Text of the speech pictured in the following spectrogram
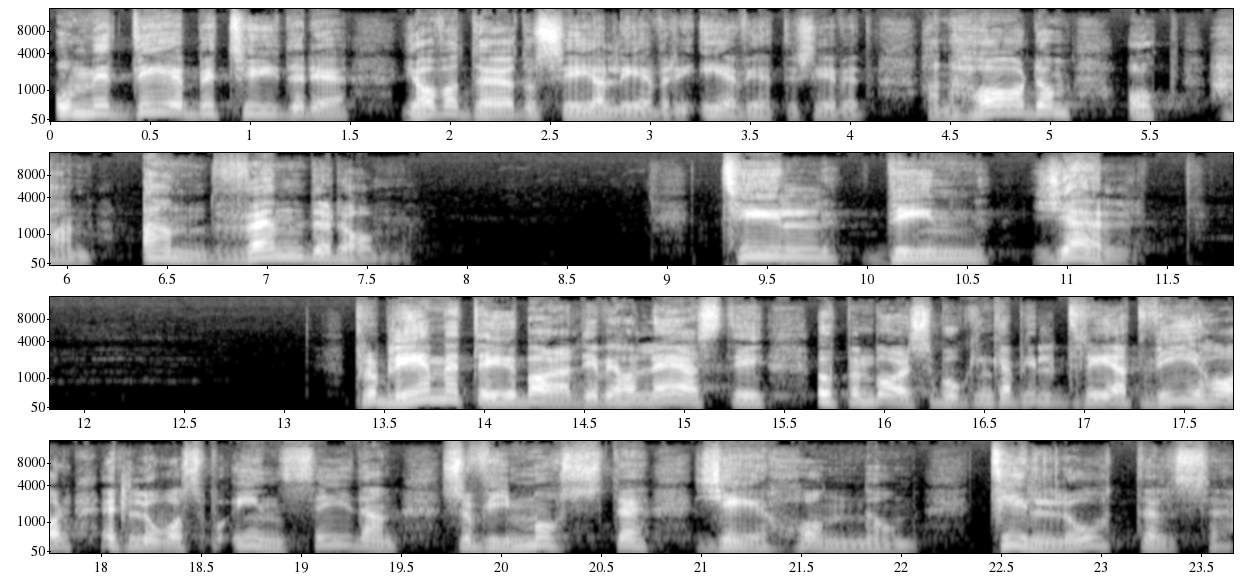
Och med det betyder det, jag var död och se, jag lever i evigheters evighet. Han har dem och han använder dem. Till din hjälp. Problemet är ju bara det vi har läst i Uppenbarelseboken kapitel 3, att vi har ett lås på insidan. Så vi måste ge honom tillåtelse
